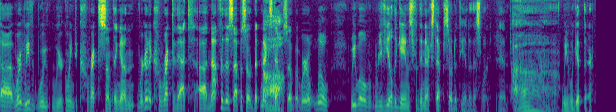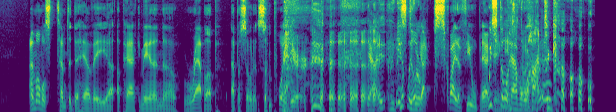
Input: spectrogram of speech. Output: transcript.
uh, we're, we've, we, we're going to correct something on. We're going to correct that, uh, not for this episode, but next Oh. episode. But we're, we'll we will reveal the games for the next episode at the end of this one, and we will get there. I'm almost tempted to have a uh, a Pac-Man uh, wrap up episode at some point here. Yeah, I, I we can't still got quite a few Pac-Man. we still have a lot about. to go.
